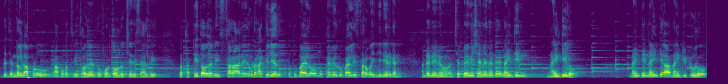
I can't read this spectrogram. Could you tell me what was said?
అంటే జనరల్గా అప్పుడు నాకు ఒక three thousand to four thousand వచ్చేది శాలరీ. ఒక థర్టీ థౌజండ్ ఇస్తారా అనేది కూడా నాకు తెలియదు. ఒక దుబాయ్లో ముప్పై వేల రూపాయలు ఇస్తారా ఒక ఇంజనీర్ కానీ అంటే నేను చెప్పే విషయం ఏంటంటే నైన్టీన్ నైంటీలో నైన్టీన్ నైంటీ ఆర్ నైంటీ టూలో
